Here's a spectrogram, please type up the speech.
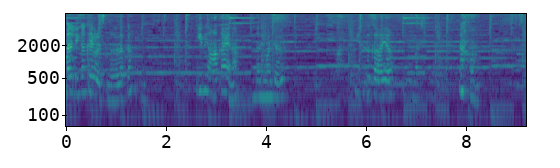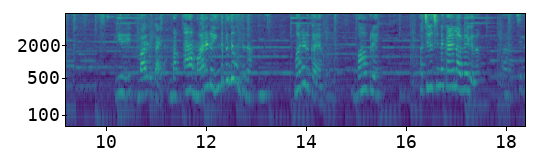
మళ్ళీ లింగంకాయ కూడా వేసుకుంటారు కదా అక్క? ఇది ఆకాయనా? దాన్ని ఏమంటారు? ఇది కాయ. ఇది మామిడికాయ మా- ఆ, మారేడు ఇంత పెద్దగా ఉంటుందా? మారేడు కాయ బాప్రే. ఆ చిన్న చిన్న కాయలు అవే కదా. ఆ, చిన్న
